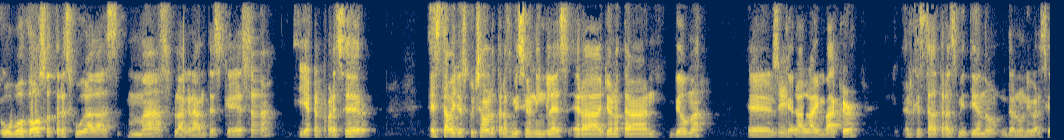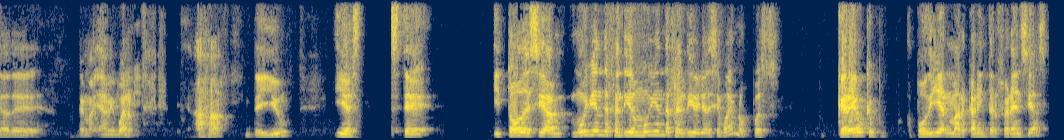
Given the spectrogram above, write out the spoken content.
Hubo dos o tres jugadas más flagrantes que esa y al parecer estaba yo escuchando la transmisión en inglés, era Jonathan Bilma, el que era linebacker, el que estaba transmitiendo de la Universidad de, Miami. Bueno, ajá, de U. Y este, y todo decía, muy bien defendido, muy bien defendido. Yo decía, bueno, pues creo que podían marcar interferencias,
